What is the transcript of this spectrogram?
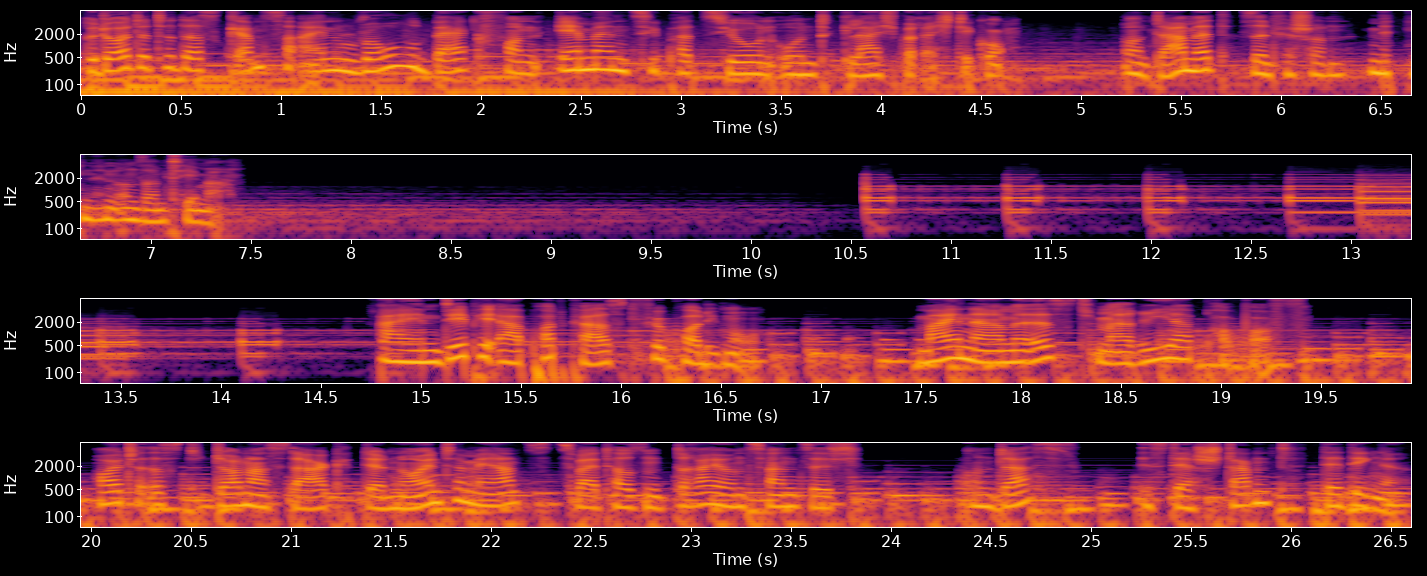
bedeutete das Ganze ein Rollback von Emanzipation und Gleichberechtigung. Und damit sind wir schon mitten in unserem Thema. Ein DPR-Podcast für Podimo. Mein Name ist Maria Popov. Heute ist Donnerstag, der 9. März 2023 und das ist der Stand der Dinge.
